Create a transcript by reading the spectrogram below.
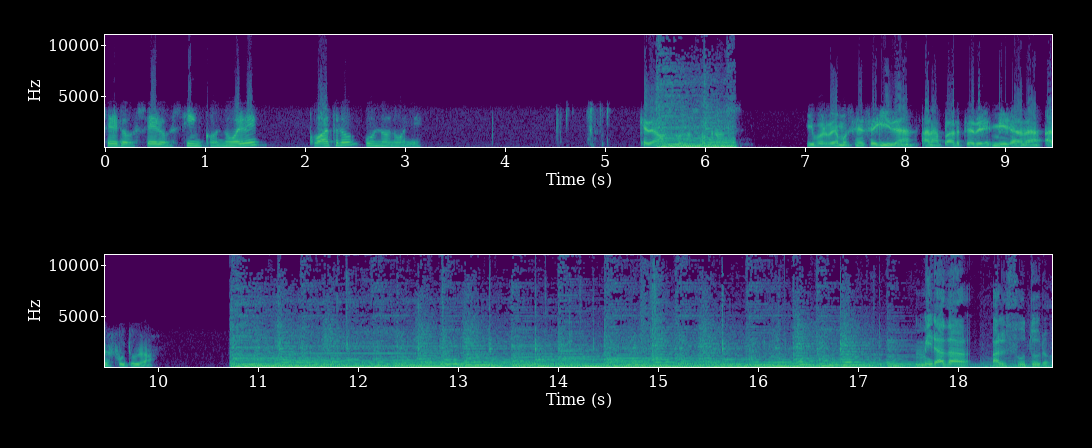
0059 419. Quedamos con nosotros y volvemos enseguida a la parte de mirada al futuro. Mirada al futuro.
